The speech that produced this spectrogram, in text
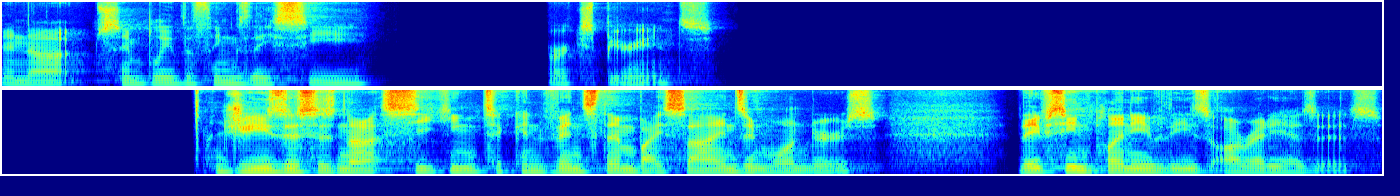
and not simply the things they see or experience. Jesus is not seeking to convince them by signs and wonders. They've seen plenty of these already as is.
